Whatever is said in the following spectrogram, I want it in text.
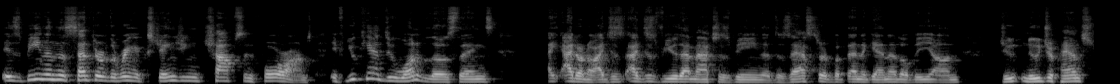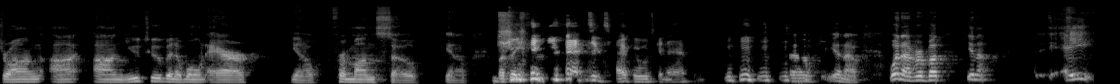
is being in the center of the ring, exchanging chops and forearms. If you can't do one of those things, I, I don't know. I just I just view that match as being a disaster. But then again, it'll be on New Japan Strong on, on YouTube, and it won't air, you know, for months. So you know, but they, that's exactly what's going to happen. so you know, whatever. But you know, a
